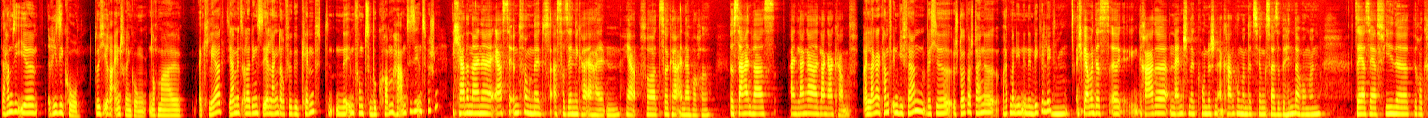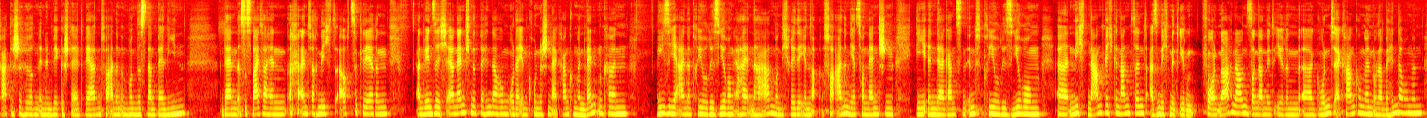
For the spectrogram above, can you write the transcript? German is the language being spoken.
Da haben Sie Ihr Risiko durch Ihre Einschränkungen nochmal erklärt. Sie haben jetzt allerdings sehr lange dafür gekämpft, eine Impfung zu bekommen. Haben Sie sie inzwischen? Ich hatte meine erste Impfung mit AstraZeneca erhalten, ja, vor circa einer Woche. Bis dahin war es ein langer, langer Kampf. Ein langer Kampf inwiefern? Welche Stolpersteine hat man Ihnen in den Weg gelegt? Mm, ich glaube, dass äh, gerade Menschen mit chronischen Erkrankungen bzw. Behinderungen sehr, sehr viele bürokratische Hürden in den Weg gestellt werden, vor allem im Bundesland Berlin. Denn es ist weiterhin einfach nicht aufzuklären, an wen sich äh, Menschen mit Behinderungen oder eben chronischen Erkrankungen wenden können wie sie eine Priorisierung erhalten haben. Und ich rede eben vor allem jetzt von Menschen, die in der ganzen Impfpriorisierung äh, nicht namentlich genannt sind, also nicht mit ihren Vor- und Nachnamen, sondern mit ihren äh, Grunderkrankungen oder Behinderungen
